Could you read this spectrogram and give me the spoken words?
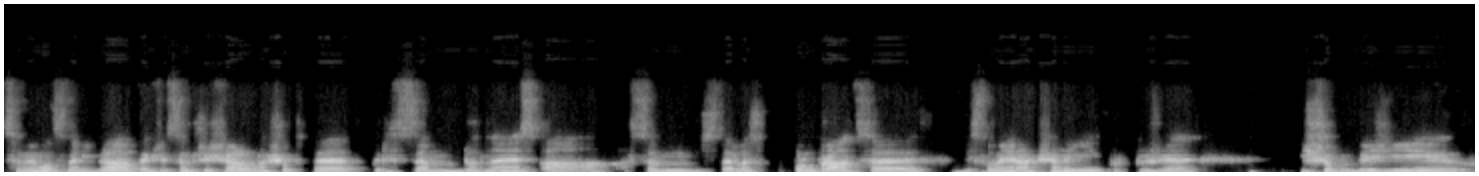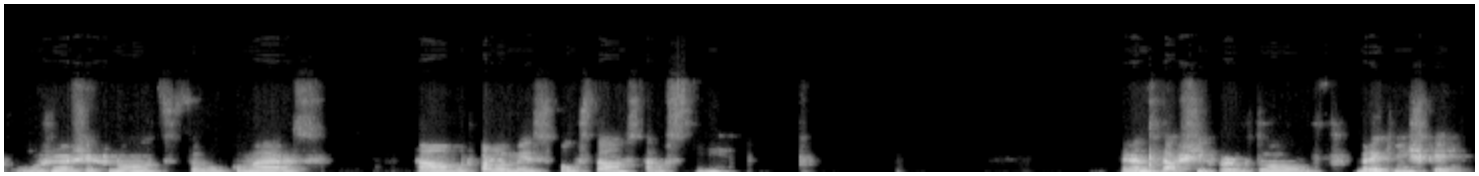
se mi moc nelíbila, takže jsem přišel na ShopTet, kde jsem dodnes a jsem z téhle spolupráce vysloveně nadšený, protože e-shop běží, umožňuje všechno, to WooCommerce a odpadlo mi spousta starostí. Jeden z dalších produktů byly knížky.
